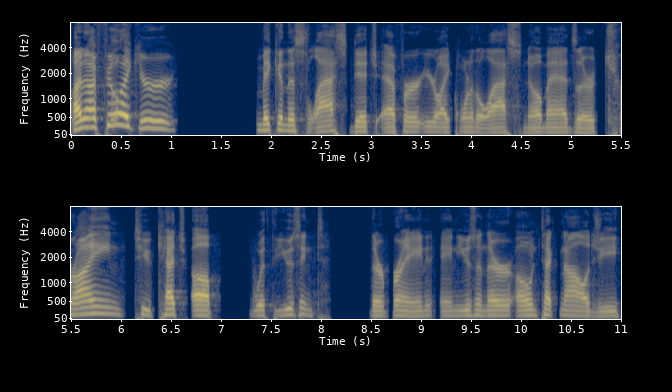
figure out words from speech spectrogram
And I feel like you're making this last ditch effort. You're like one of the last nomads that are trying to catch up with using t- their brain and using their own technology.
